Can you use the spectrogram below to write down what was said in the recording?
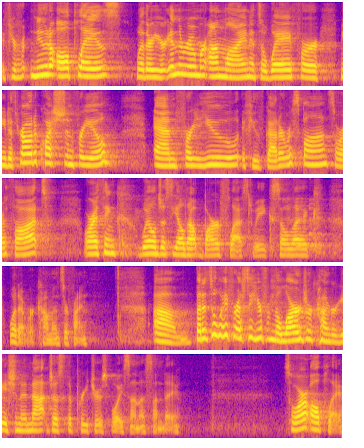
if you're new to all plays, whether you're in the room or online, it's a way for me to throw out a question for you. And for you, if you've got a response or a thought, or I think Will just yelled out barf last week, so like, whatever, comments are fine. Um, but it's a way for us to hear from the larger congregation and not just the preacher's voice on a Sunday. So, our all play.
